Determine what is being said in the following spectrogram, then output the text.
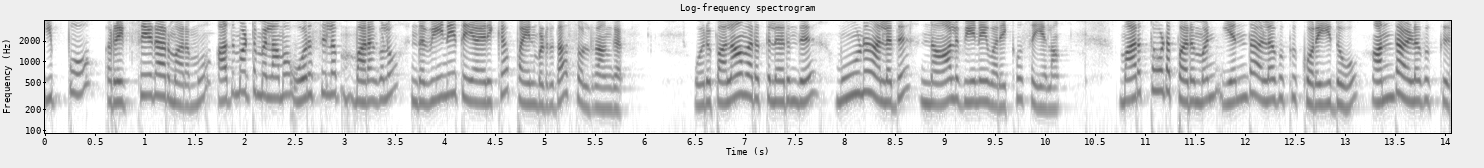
இப்போது ரெட் சேடார் மரமும் அது மட்டும் இல்லாமல் ஒரு சில மரங்களும் இந்த வீணை தயாரிக்க பயன்படுறதா சொல்கிறாங்க ஒரு பலாமரத்திலிருந்து மூணு அல்லது நாலு வீணை வரைக்கும் செய்யலாம். மரத்தோட பருமன் எந்த அளவுக்கு குறையுதோ அந்த அளவுக்கு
